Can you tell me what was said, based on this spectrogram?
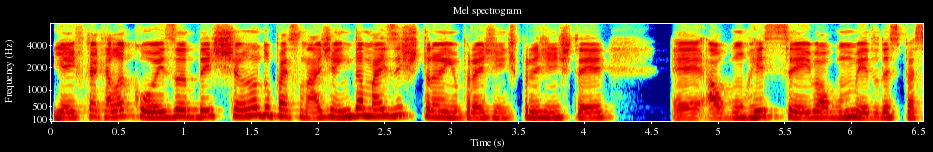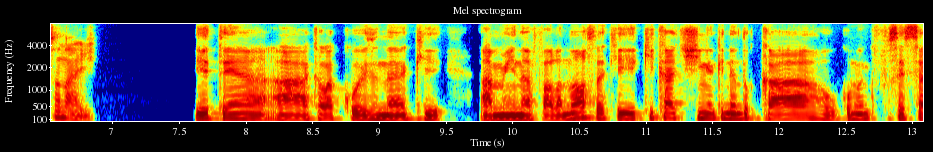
E aí fica aquela coisa deixando o personagem ainda mais estranho pra gente, pra gente ter é, algum receio, algum medo desse personagem. E tem a, a, aquela coisa, né, que a mina fala, nossa, que, que catinha aqui dentro do carro, como é que você se,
